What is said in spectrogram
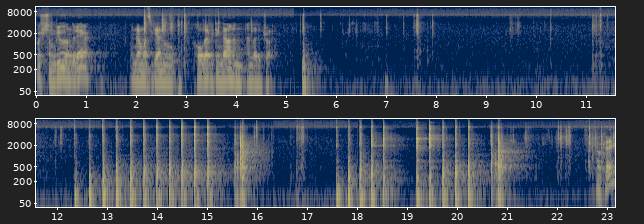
push some glue under there and then once again we'll hold everything down and, and let it dry. Okay,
